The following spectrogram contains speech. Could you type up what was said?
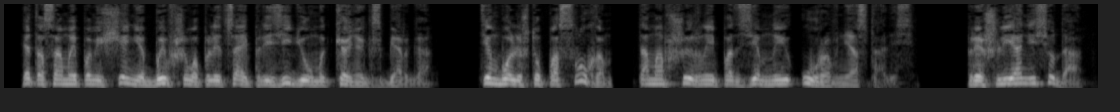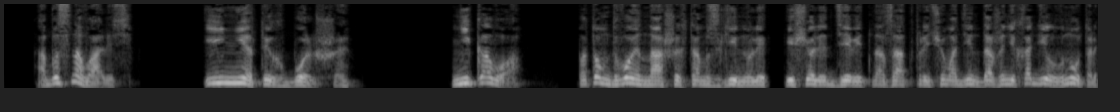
— это самое помещение бывшего полицай-президиума Кёнигсберга. Тем более, что, по слухам, там обширные подземные уровни остались. Пришли они сюда, обосновались, и нет их больше. Никого. Потом двое наших там сгинули еще лет девять назад, причем один даже не ходил внутрь,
